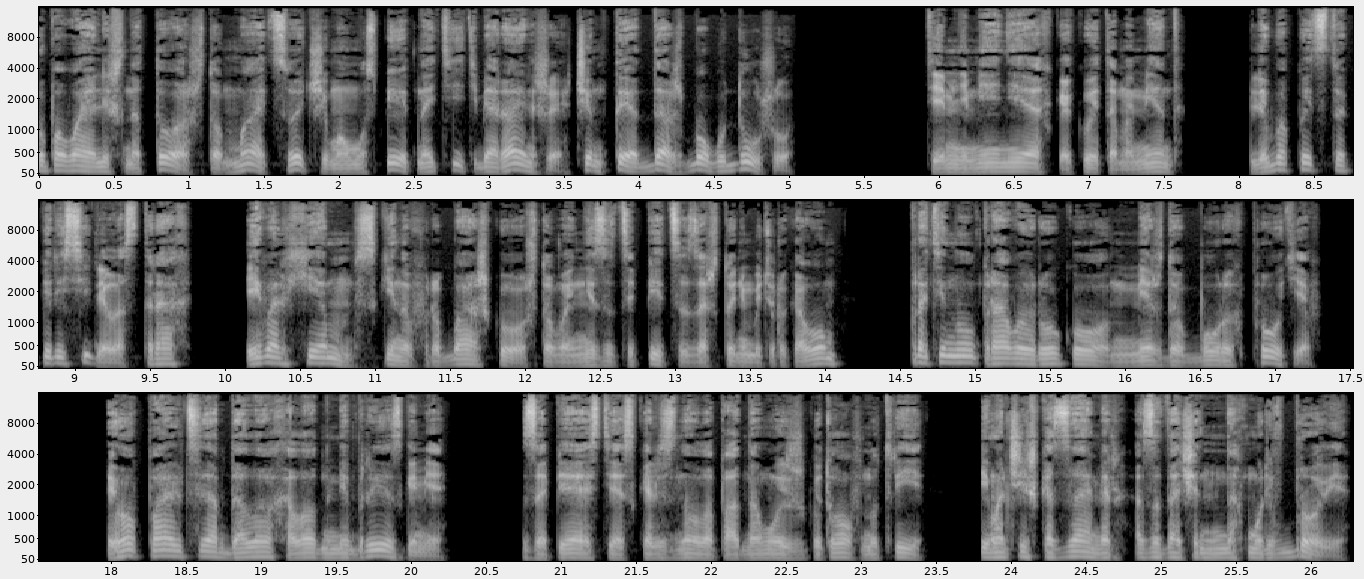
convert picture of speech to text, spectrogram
уповая лишь на то, что мать с отчимом успеют найти тебя раньше, чем ты отдашь Богу душу. Тем не менее, в какой-то момент любопытство пересилило страх, и Вальхем, скинув рубашку, чтобы не зацепиться за что-нибудь рукавом, протянул правую руку между бурых прутьев. Его пальцы обдало холодными брызгами, запястье скользнуло по одному из жгутов внутри, и мальчишка замер, озадаченно нахмурив брови.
